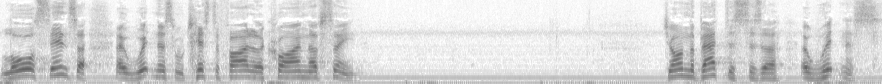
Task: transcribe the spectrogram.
law sense, a, a witness will testify to the crime they've seen. John the Baptist is a, a witness.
